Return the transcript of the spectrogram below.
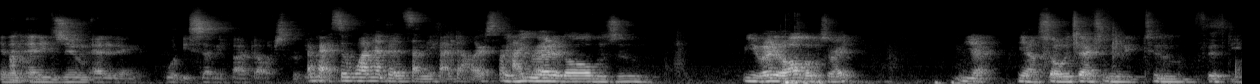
and then any Zoom editing would be seventy-five dollars per meeting. okay, so one hundred and seventy-five dollars for And you hybrid. edit all the Zoom, you edit all those, right? Yeah. Yeah, so it's actually gonna be two fifty.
